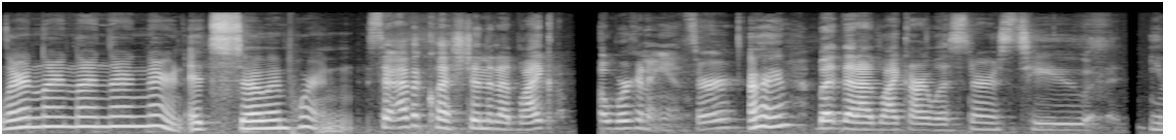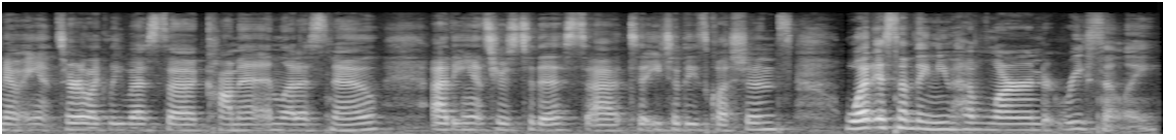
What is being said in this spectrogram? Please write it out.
learn learn learn learn learn it's so important So I have a question that I'd like uh, we're going to answer, okay but that I'd like our listeners to, you know, answer. Like, leave us a comment and let us know uh, the answers to this, uh, to each of these questions. What is something you have learned recently?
